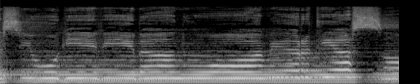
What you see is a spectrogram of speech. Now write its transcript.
Jis jų gyvybę nuo mirties saugo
